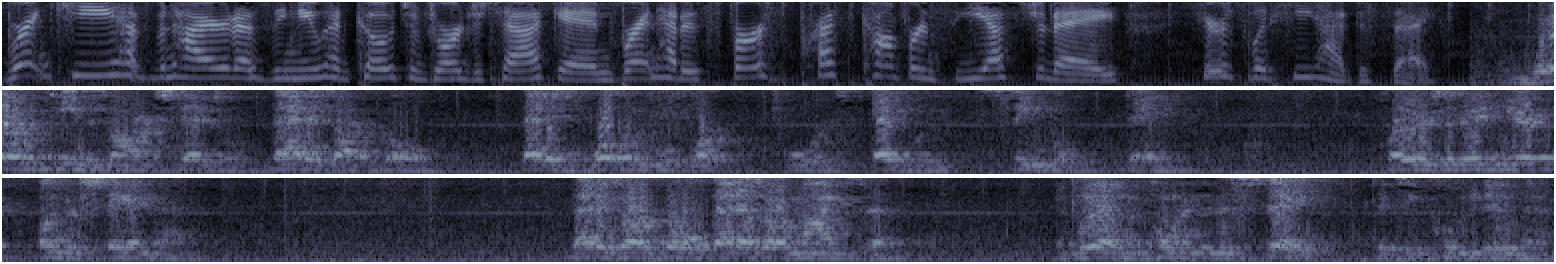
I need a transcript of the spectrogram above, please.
Brent Key has been hired as the new head coach of Georgia Tech, and Brent had his first press conference yesterday. Here's what he had to say. whatever team is on our schedule, that is our goal. That is what we will work towards every single day. Players that are in here understand that. That is our goal. That is our mindset. And we have an opponent in this state that's included in that.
